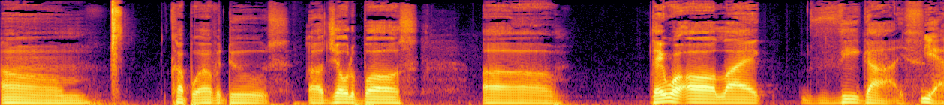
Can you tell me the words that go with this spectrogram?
huh, um, couple other dudes. Uh, Joe the Boss. Uh, they were all like the guys. yeah,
